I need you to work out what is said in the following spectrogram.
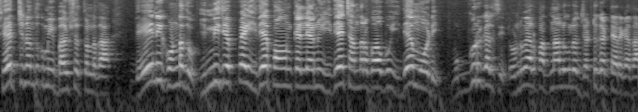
చేర్చినందుకు మీ భవిష్యత్తు ఉండదా? దేనికి ఉండదు. ఇన్ని చెప్పే ఇదే పవన్ కళ్యాణ్ ఇదే చంద్రబాబు ఇదే మోడీ. ముగ్గురు కలిసి రెండు వేల పద్నాలుగులో జట్టు కట్టారు కదా.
